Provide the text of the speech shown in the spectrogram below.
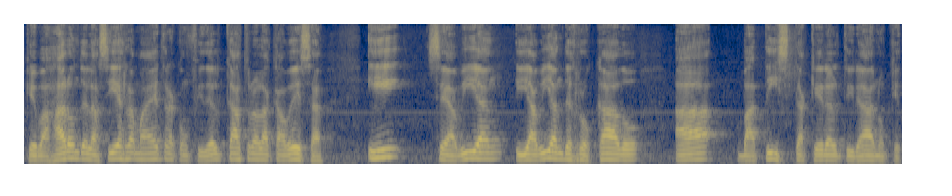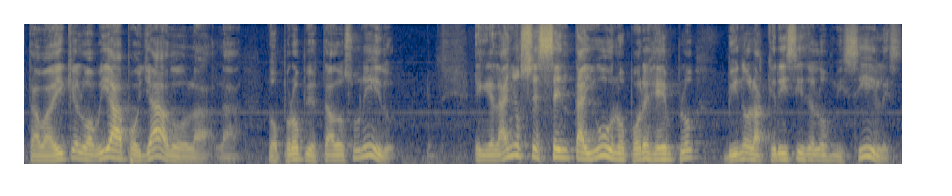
que bajaron de la Sierra Maestra con Fidel Castro a la cabeza y se habían y habían derrocado a Batista, que era el tirano que estaba ahí, que lo había apoyado los propios Estados Unidos. En el año 61, por ejemplo, vino la crisis de los misiles,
